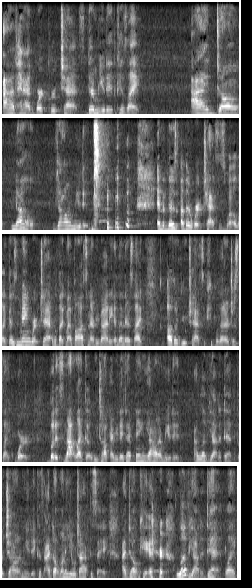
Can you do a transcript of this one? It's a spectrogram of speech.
I've had work group chats, they're muted because like I don't know. Y'all are muted. and then there's other work chats as well. Like there's the main work chat with like my boss and everybody, and then there's like other group chats of people that are just like work. But it's not like a we talk every day type thing. Y'all are muted. I love y'all to death, but y'all are muted because I don't want to hear what y'all have to say. I don't care. love y'all to death. Like,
